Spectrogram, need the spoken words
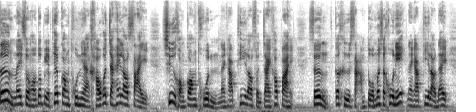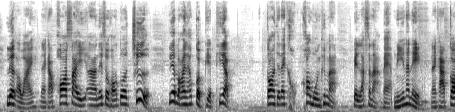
ซึ่งในส่วนของตัวเปรียบเทียบกองทุนเนี่ยเขาก็จะให้เราใส่ชื่อของกองทุนนะครับที่เราสนใจเข้าไป ซึ่งก็คือ 3 ตัวเมื่อสักครู่นี้นะครับที่เราได้เลือกเอาไว้นะครับพอใส่ในส่วนของตัวชื่อเรียบร้อยแล้วกดเปรียบเทียบ ก็จะได้ข้อมูลขึ้นมา เป็นลักษณะแบบนี้นั่นเองนะครับก็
